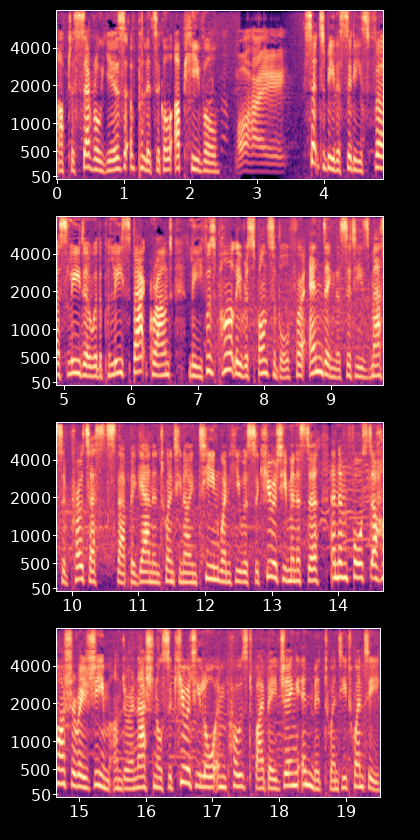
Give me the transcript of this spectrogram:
after several years of political upheaval. Set to be the city's first leader with a police background, Lee was partly responsible for ending the city's massive protests that began in 2019 when he was security minister and enforced a harsher regime under a national security law imposed by Beijing in mid 2020.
